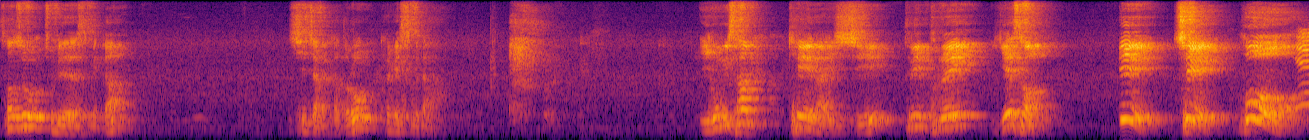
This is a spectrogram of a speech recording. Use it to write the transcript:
선수 준비되었습니까? 시작하도록 하겠습니다. 2023 KNIC 트리플 A 예선 1, 7, 호!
